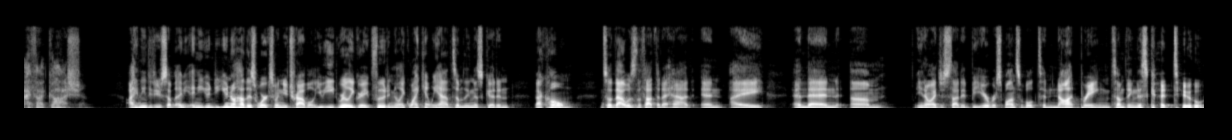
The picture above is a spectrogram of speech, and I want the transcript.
I thought, gosh. I need to do something. I mean, and you you know how this works when you travel. You eat really great food, and you're like, why can't we have something this good and back home? And so that was the thought that I had, and I and then um, you know I just thought it'd be irresponsible to not bring something this good to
